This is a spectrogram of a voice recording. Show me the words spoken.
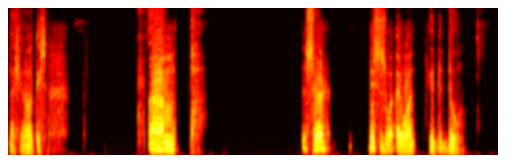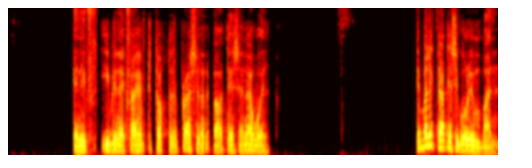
nationalities. Um, sir, this is what I want you to do. And if even if I have to talk to the president about this, and I will. Ibalik natin siguro yung ban.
